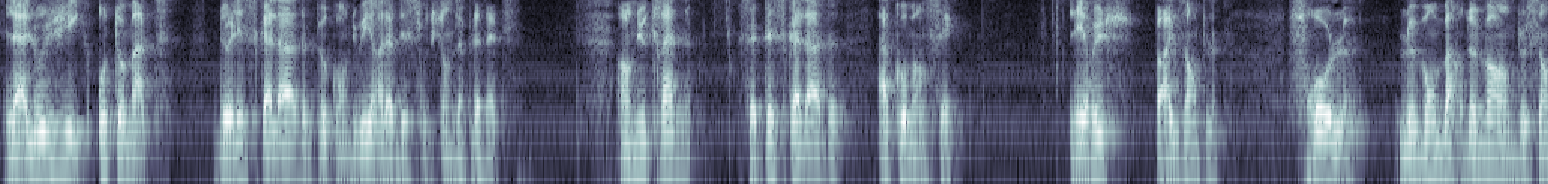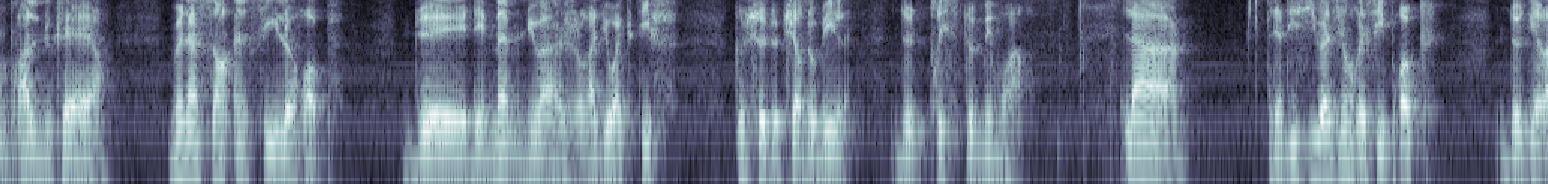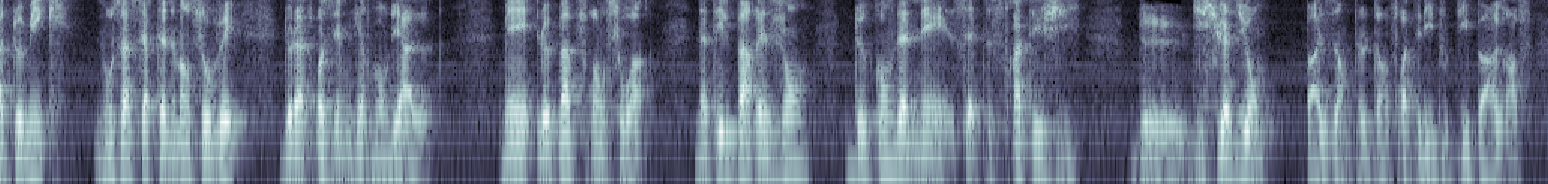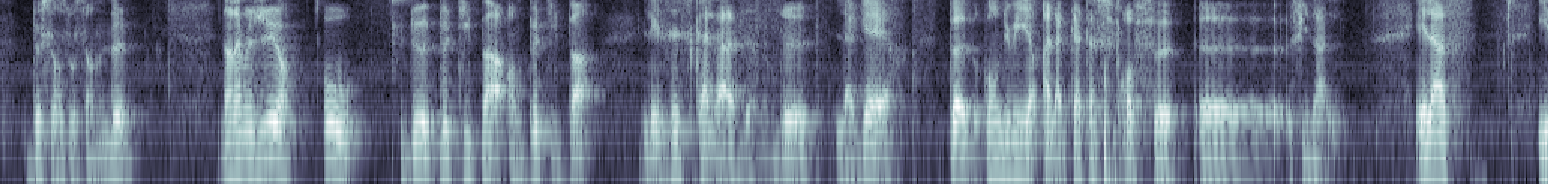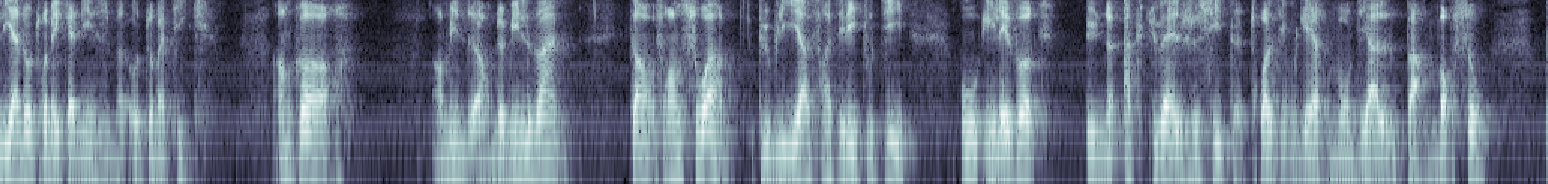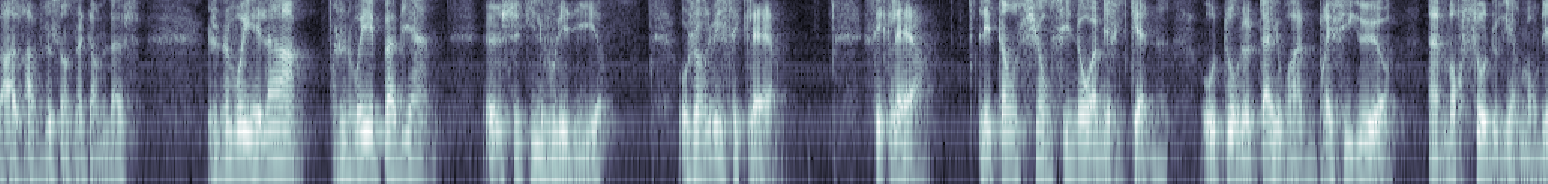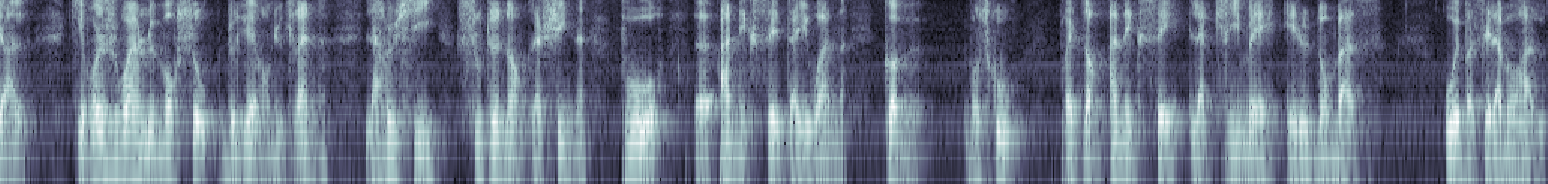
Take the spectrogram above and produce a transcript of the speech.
la logique automate de l'escalade peut conduire à la destruction de la planète. En Ukraine, cette escalade a commencé. Les Russes, par exemple, frôlent le bombardement de centrales nucléaires, menaçant ainsi l'Europe des, mêmes nuages radioactifs que ceux de Tchernobyl de triste mémoire. La, la dissuasion réciproque de guerre atomique nous a certainement sauvés de la Troisième Guerre mondiale. Mais le pape François n'a-t-il pas raison de condamner cette stratégie de dissuasion, par exemple dans Fratelli Tutti, paragraphe 262, dans la mesure où, de petits pas en petits pas, les escalades de la guerre peuvent conduire à la catastrophe euh, finale. Hélas, il y a d'autres mécanismes automatiques. Encore, en 2020, quand François publia Fratelli Tutti, où il évoque une actuelle, je cite, troisième guerre mondiale par morceaux, paragraphe 259, je ne voyais là, je ne voyais pas bien euh, ce qu'il voulait dire. Aujourd'hui, c'est clair. C'est clair. Les tensions sino-américaines autour de Taïwan préfigurent un morceau de guerre mondiale qui rejoint le morceau de guerre en Ukraine, la Russie soutenant la Chine pour euh, annexer Taïwan comme Moscou prétend annexer la Crimée et le Donbass, où est passée la morale?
